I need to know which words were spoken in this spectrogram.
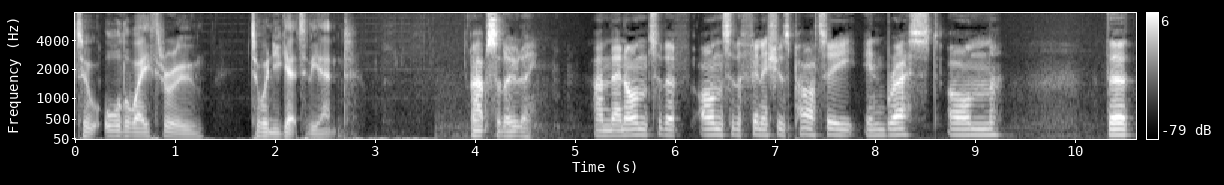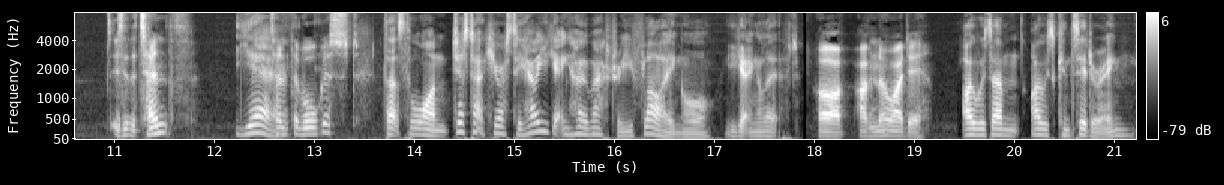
to all the way through to when you get to the end Absolutely. And then on to the on to the finishers party in Brest on the is it the tenth? yeah Tenth of August? that's the one just out of curiosity how are you getting home after are you flying or are you getting a lift Oh, I've no idea. I was um I was considering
